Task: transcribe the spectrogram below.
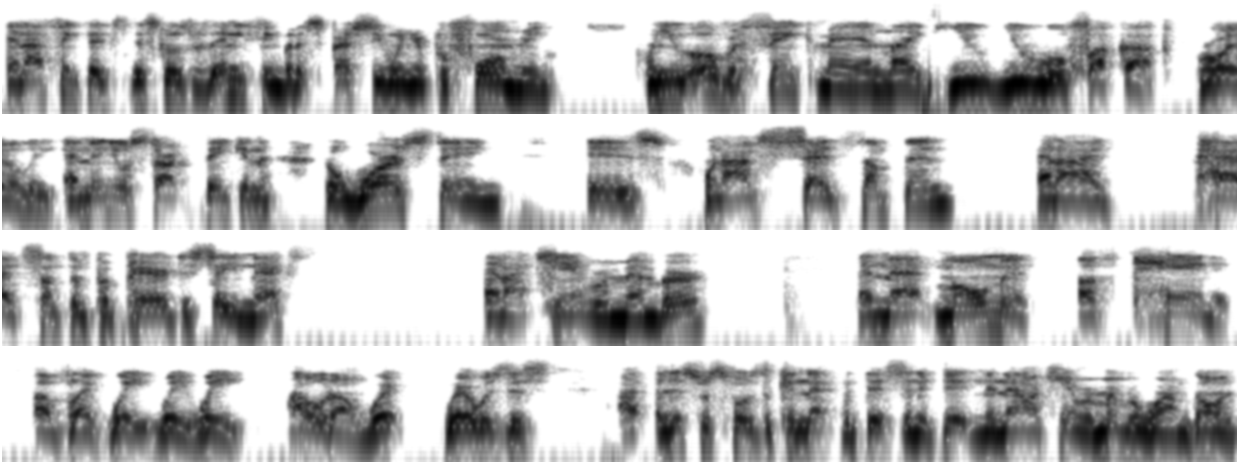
and I think that this goes with anything, but especially when you're performing, when you overthink, man, like you, you will fuck up royally. And then you'll start thinking the worst thing is when I've said something and I had something prepared to say next and I can't remember. And that moment of panic of like, wait, wait, wait, hold on. Where, where was this? I, this was supposed to connect with this and it didn't. And now I can't remember where I'm going.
